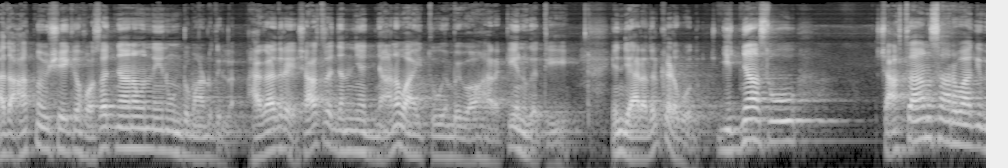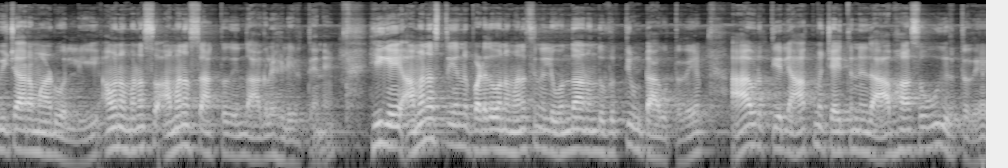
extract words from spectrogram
ಅದು ಆತ್ಮವಿಷಯಕ್ಕೆ ಹೊಸ ಜ್ಞಾನವನ್ನೇನು ಉಂಟು ಮಾಡುವುದಿಲ್ಲ. ಹಾಗಾದರೆ ಶಾಸ್ತ್ರಜನ್ಯ ಜ್ಞಾನವಾಯಿತು ಎಂಬ ವ್ಯವಹಾರಕ್ಕೆ ಏನು ಗತಿ? ಎಂದು ಯಾರಾದರೂ ಕೇಳಬಹುದು. ಜಿಜ್ಞಾಸು ಶಾಸ್ತ್ರಾನುಸಾರವಾಗಿ ವಿಚಾರ ಮಾಡುವಲ್ಲಿ ಅವನ ಮನಸ್ಸು ಅಮನಸ್ಸಾಗ್ತದೆ ಎಂದು ಆಗಲೇ ಹೇಳಿರ್ತೇನೆ ಹೀಗೆ ಅಮನಸ್ಥೆಯನ್ನು ಪಡೆದವನ ಮನಸ್ಸಿನಲ್ಲಿ ಒಂದಾನೊಂದು ವೃತ್ತಿ ಉಂಟಾಗುತ್ತದೆ. ಆ ವೃತ್ತಿಯಲ್ಲಿ ಆತ್ಮ ಚೈತನ್ಯದ ಆಭಾಸವೂ ಇರುತ್ತದೆ.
